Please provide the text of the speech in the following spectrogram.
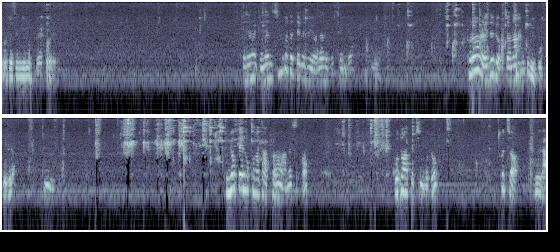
여자 생기면 뺄 거예요. 걔네는 걔네 친구들 때문에 여자들 못생겨. 그런 애들이 없잖아. 친구들이 못 소리야? 응. 두명 떼놓고는 다 결혼 안 했을걸? 고등학교 친구도? 그쵸? 몰라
